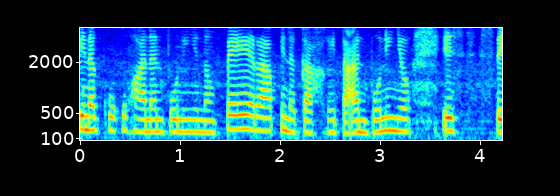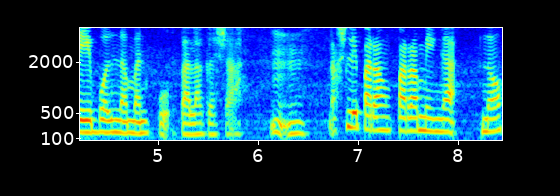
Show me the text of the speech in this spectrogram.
pinagkukuhanan po ninyo ng pera, pinagkakakitaan po ninyo is stable naman po talaga siya. Mm-mm. Actually, parang parami nga, no?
